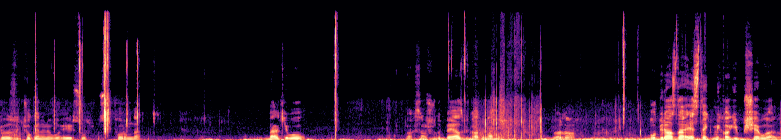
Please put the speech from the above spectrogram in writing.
gözlük çok önemli bu Airsoft sporunda. Belki bu baksana şurada beyaz bir katman var. Gördün mü? Bu biraz daha esnek Mika gibi bir şey bu galiba.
